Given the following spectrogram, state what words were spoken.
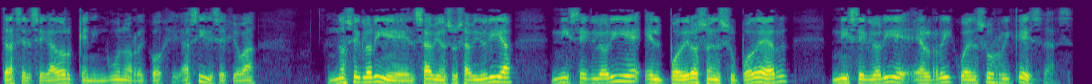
tras el segador que ninguno recoge. Así dice Jehová, no se gloríe el sabio en su sabiduría, ni se gloríe el poderoso en su poder, ni se gloríe el rico en sus riquezas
